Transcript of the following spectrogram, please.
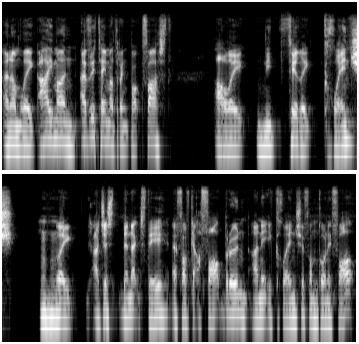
And I'm like, aye, man, every time I drink Buckfast, I like need to like clench. Mm-hmm. Like, I just, the next day, if I've got a fart brewing, I need to clench if I'm going to fart.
